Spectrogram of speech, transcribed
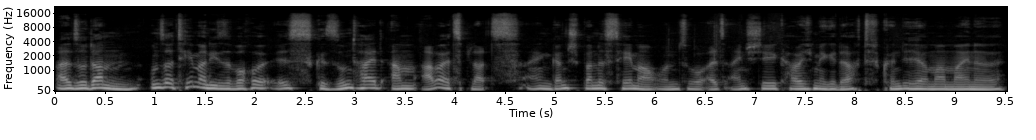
Also dann, unser Thema diese Woche ist Gesundheit am Arbeitsplatz. Ein ganz spannendes Thema und so als Einstieg habe ich mir gedacht, könnte ich ja mal meine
